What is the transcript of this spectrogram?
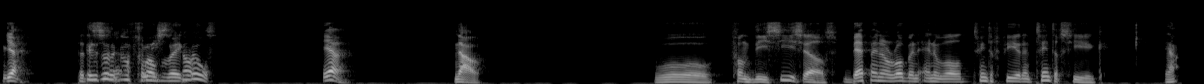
Ja, dat Dit had ik afgelopen week wel. kans. Ja. Nou. Wow. Van DC zelfs. Batman en Robin Annual 2024 zie ik. Ja.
